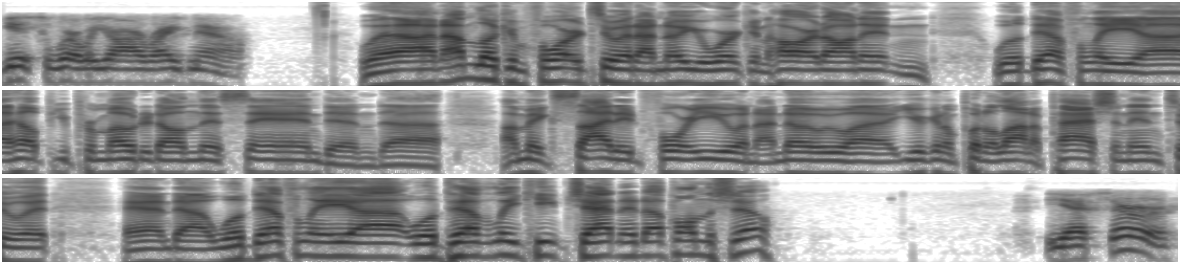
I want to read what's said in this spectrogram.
get to where we are right now. Well, and I'm looking forward to it. I know you're working hard on it, and we'll definitely uh, help you promote it on this end. And uh, I'm excited for you, and I know uh, you're going to put a lot of passion into it. And uh, we'll definitely uh, we'll definitely keep chatting it up on the show. Yes, sir.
